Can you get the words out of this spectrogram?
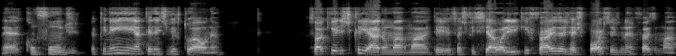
Né? Confunde. É que nem atendente virtual, né? Só que eles criaram uma, uma inteligência artificial ali que faz as respostas, né? Faz uma,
